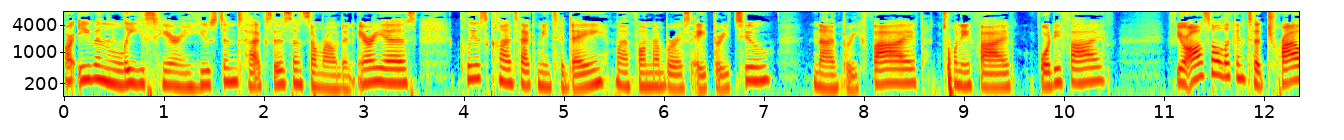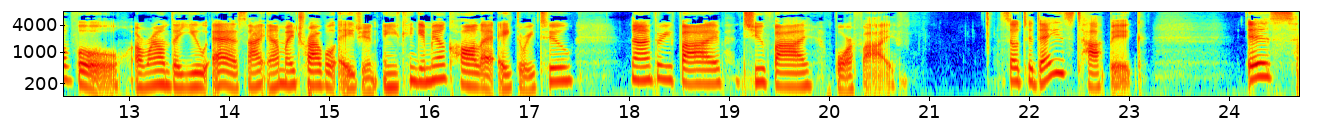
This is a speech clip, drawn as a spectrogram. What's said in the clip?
or even lease here in Houston, Texas, and surrounding areas, please contact me today. My phone number is 832 935 2545. If you're also looking to travel around the U.S., I am a travel agent, and you can give me a call at 832 935 2545. So today's topic is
